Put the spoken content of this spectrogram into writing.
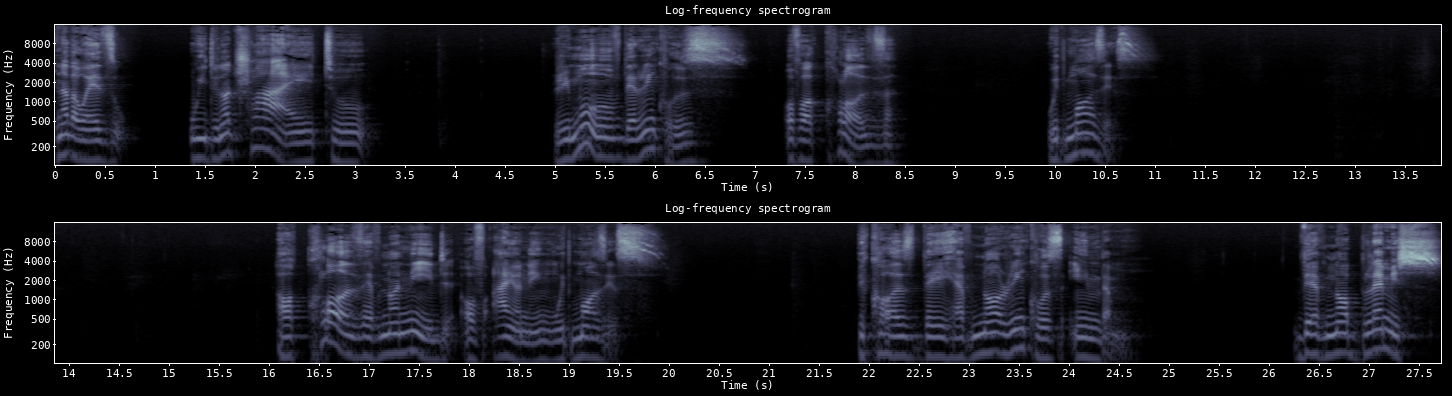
In other words, we do not try to remove the wrinkles of our clothes with Moses. Our clothes have no need of ironing with Moses because they have no wrinkles in them. They have no blemish,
